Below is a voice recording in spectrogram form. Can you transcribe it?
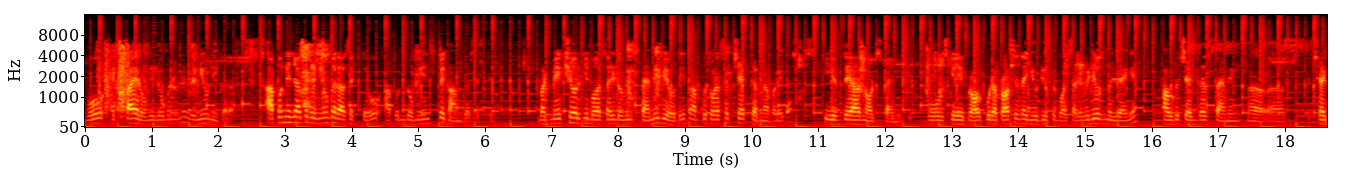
वो एक्सपायर हो गई लोगों ने उन्हें रिन्यू नहीं करा। आप उन्हें जाकर रिन्यू करा सकते हो आप उन डोमेन्स पे काम कर सकते हो। बट मेक श्योर कि बहुत सारी डोमेन स्पैमी भी होती है तो आपको थोड़ा सा चेक करना पड़ेगा कि if they are not spammy वो उसके लिए पूरा प्रोसेस है यूट्यूब पे बहुत सारे वीडियोज़ मिल जाएँगे how to check the uh, check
